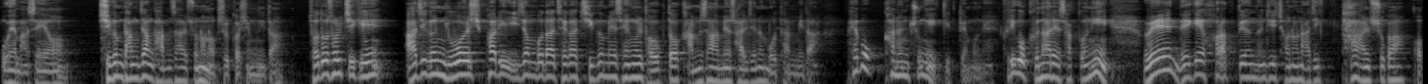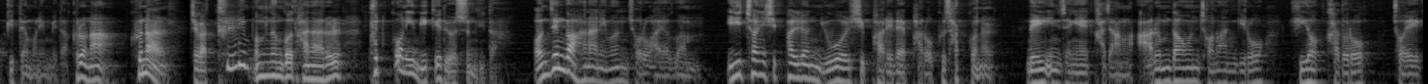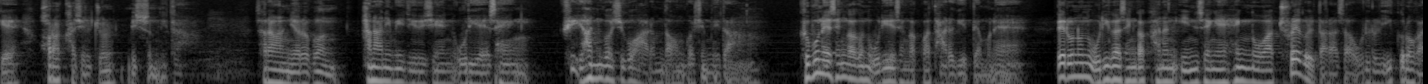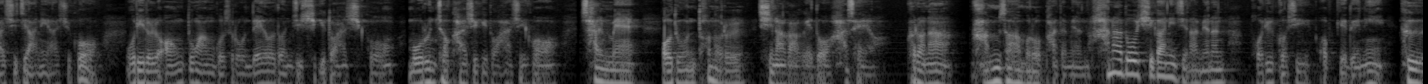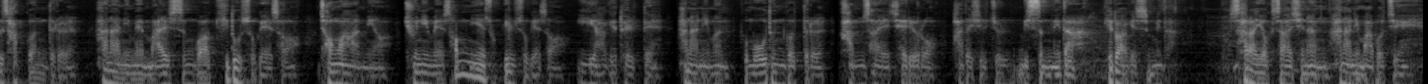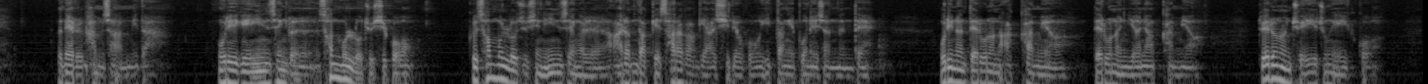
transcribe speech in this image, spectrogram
오해 마세요. 지금 당장 감사할 수는 없을 것입니다. 저도 솔직히 아직은 6월 18일 이전보다 제가 지금의 생을 더욱더 감사하며 살지는 못합니다. 회복하는 중에 있기 때문에. 그리고 그날의 사건이 왜 내게 허락되었는지 저는 아직 다 알 수가 없기 때문입니다. 그러나 그날 제가 틀림없는 것 하나를 굳건히 믿게 되었습니다. 언젠가 하나님은 저로 하여금 2018년 6월 18일에 바로 그 사건을 내 인생의 가장 아름다운 전환기로 기억하도록 저에게 허락하실 줄 믿습니다. 사랑하는 여러분, 하나님이 지으신 우리의 생, 귀한 것이고 아름다운 것입니다. 그분의 생각은 우리의 생각과 다르기 때문에 때로는 우리가 생각하는 인생의 행로와 트랙을 따라서 우리를 이끌어 가시지 아니하시고 우리를 엉뚱한 곳으로 내어 던지시기도 하시고 모른 척 하시기도 하시고 삶의 어두운 터널을 지나가게도 하세요. 그러나 감사함으로 받으면 하나도 시간이 지나면은 버릴 것이 없게 되니 그 사건들을 하나님의 말씀과 기도 속에서 정화하며 주님의 섭리의 속길 속에서 이해하게 될 때 하나님은 그 모든 것들을 감사의 재료로 받으실 줄 믿습니다. 기도하겠습니다. 살아 역사하시는 하나님 아버지, 은혜를 감사합니다. 우리에게 인생을 선물로 주시고 그 선물로 주신 인생을 아름답게 살아가게 하시려고 이 땅에 보내셨는데 우리는 때로는 악하며 때로는 연약하며 때로는 죄 중에 있고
